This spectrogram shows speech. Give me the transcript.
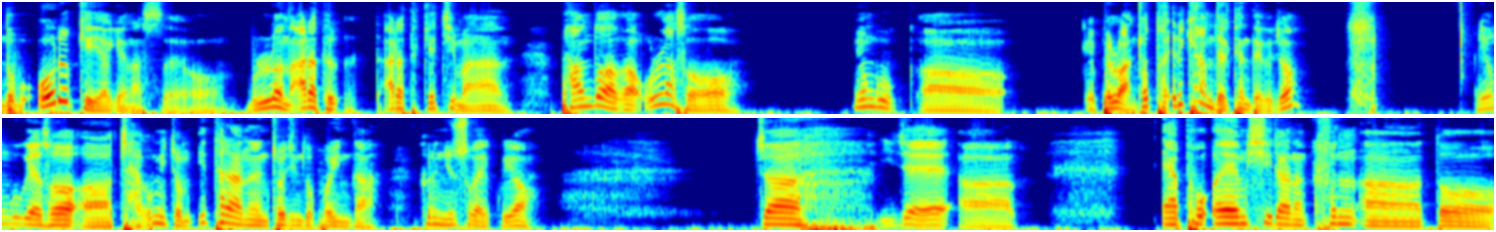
너무 어렵게 이야기해 놨어요. 물론 알아듣, 알아듣겠지만 파운드화가 올라서 영국 어, 별로 안 좋다 이렇게 하면 될 텐데 그죠? 영국에서 어, 자금이 좀 이탈하는 조짐도 보인다. 그런 뉴스가 있고요. 자 이제 어, FOMC라는 큰또 어,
